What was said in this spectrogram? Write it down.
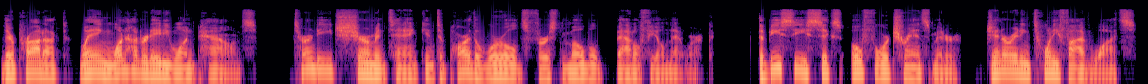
Their product, weighing 181 pounds, turned each Sherman tank into part of the world's first mobile battlefield network. The BC-604 transmitter, generating 25 watts,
